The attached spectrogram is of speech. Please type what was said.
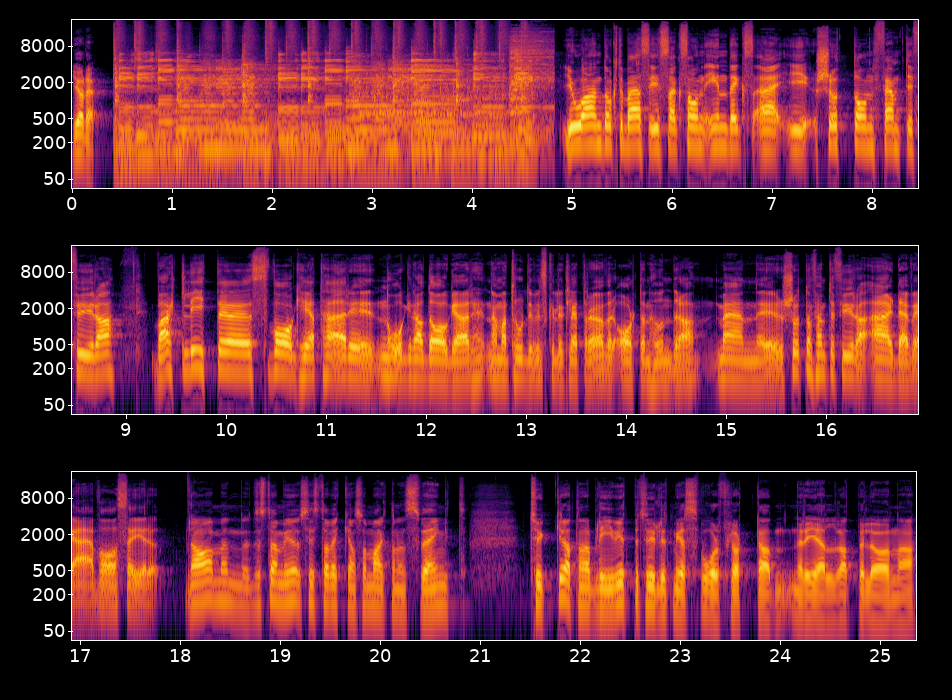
Gör det! Johan Dr. Bass Isaksson index är i 1754. Vart lite svaghet här i några dagar när man trodde vi skulle klättra över 1800. Men eh, 1754 är där vi är. Vad säger du? Ja, men det stämmer ju. Sista veckan så har marknaden svängt. Tycker att den har blivit betydligt mer svårflörtad när det gäller att belöna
